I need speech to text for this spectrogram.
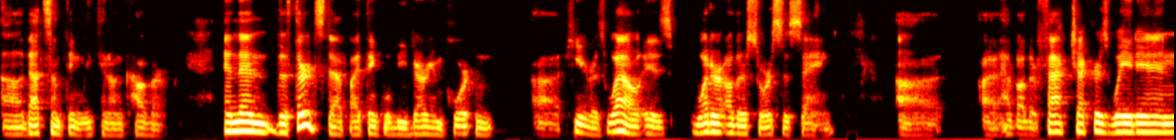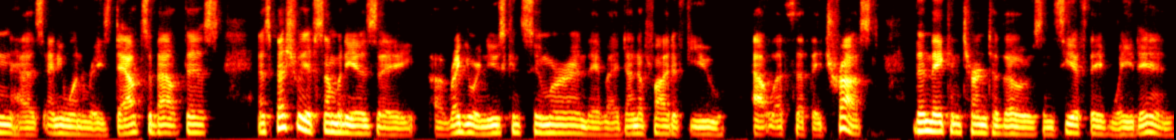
uh, that's something we can uncover. And then the third step i think will be very important uh, here as well is what are other sources saying? Uh, have other fact checkers weighed in? Has anyone raised doubts about this? Especially if somebody is a, a regular news consumer and they've identified a few outlets that they trust then they can turn to those and see if they've weighed in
